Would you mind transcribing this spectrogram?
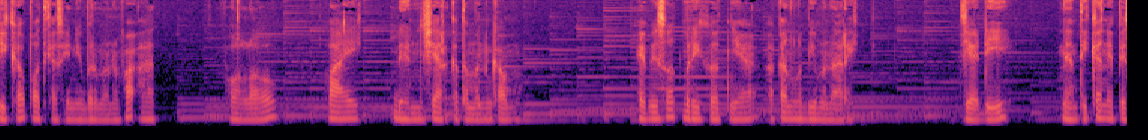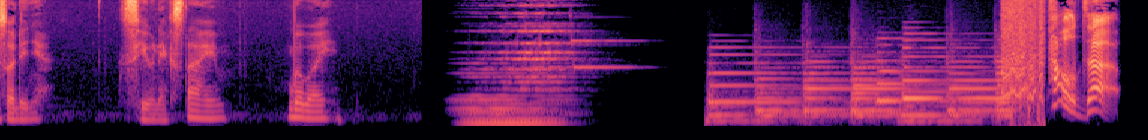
Jika podcast ini bermanfaat, follow, like, dan share ke teman kamu. Episode berikutnya akan lebih menarik. Jadi, nantikan episodenya. See you next time. Bye-bye. Hold up.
